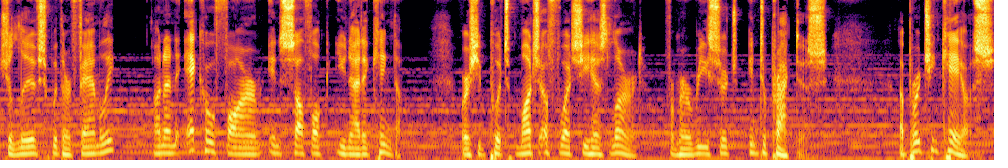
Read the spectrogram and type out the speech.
She lives with her family on an eco farm in Suffolk, United Kingdom, where she puts much of what she has learned from her research into practice. Approaching Chaos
